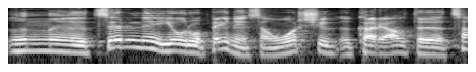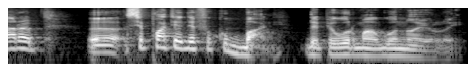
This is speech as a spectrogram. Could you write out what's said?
În țările europene sau oricare altă țară, se poate de făcut bani de pe urma gunoiului.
